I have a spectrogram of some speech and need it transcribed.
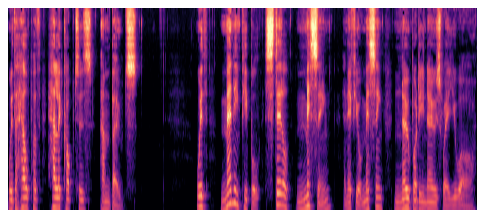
with the help of helicopters and boats. With many people still missing, and if you're missing, nobody knows where you are.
